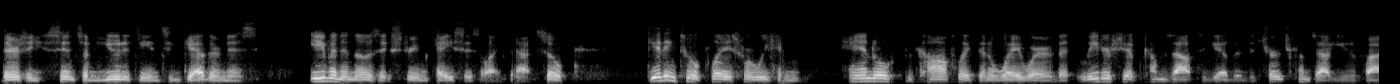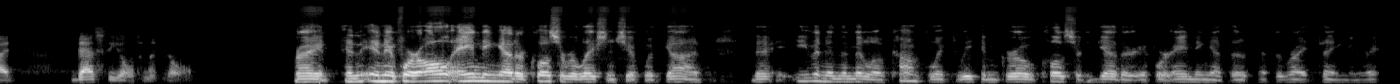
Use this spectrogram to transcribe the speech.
there's a sense of unity and togetherness, even in those extreme cases like that. So getting to a place where we can handle the conflict in a way where that leadership comes out together, the church comes out unified. That's the ultimate goal. Right. And and if we're all aiming at a closer relationship with God, that even in the middle of conflict, we can grow closer together if we're aiming at the at the right thing and re-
